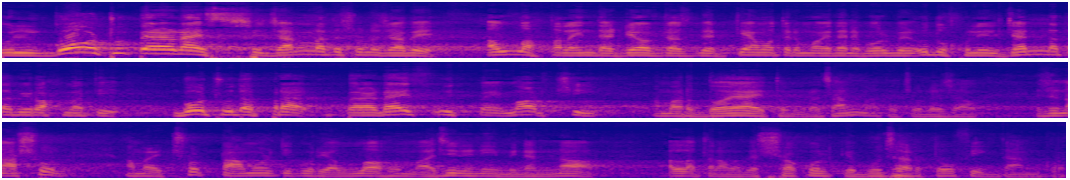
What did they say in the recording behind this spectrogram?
উইল গো টু প্যারাডাইস, সে জান্নাতে চলে যাবে। আল্লাহ তালা in the day of judgement কেমতের ময়দানে বলবেন উদু খুলিল জান্নাত আবি রহমাতি go to the paradise with my mercy, আমার দয়ায় তোমরা জান্নাতে চলে যাও। এজন্য আসুন, আমার এই ছোট্ট আমলটি করি। আল্লাহ আজিরিনী মিনান্নার আল্লাহ তালা আমাদের সকলকে বুঝার তৌফিক দান করে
